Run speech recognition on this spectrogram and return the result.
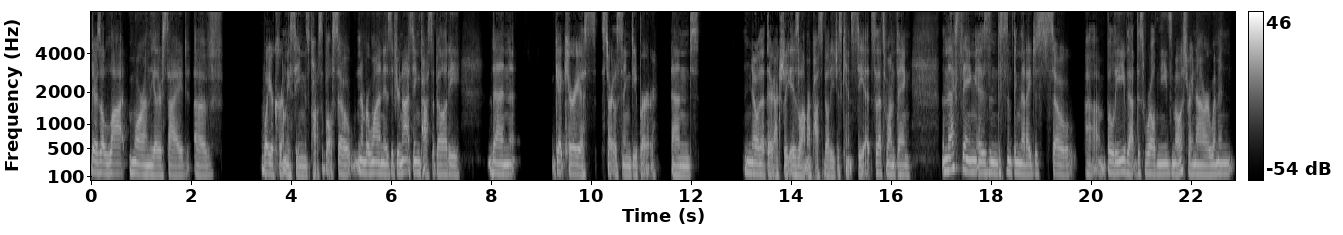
there's a lot more on the other side of what you're currently seeing is possible so number one is if you're not seeing possibility then get curious, start listening deeper, and know that there actually is a lot more possibility. You just can't see it. So that's one thing. The next thing is, and this is something that I just so um, believe that this world needs most right now, are women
